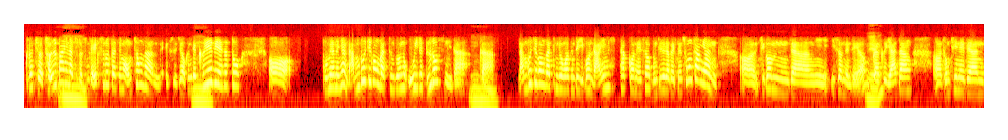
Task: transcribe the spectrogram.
그렇죠. 절반이나 음. 줄었습니다. 액수로 따지면 엄청난 액수죠. 근데 음. 그에 비해서 또, 어, 보면은요, 남부지검 같은 경우는 오히려 늘었습니다. 그러니까, 음. 남부지검 같은 경우가 근데 이번 라임 사건에서 문제자가 있던 송상현, 어, 지검장이 있었는데요. 그러니까 예. 그 야당, 어, 정치인에 대한,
